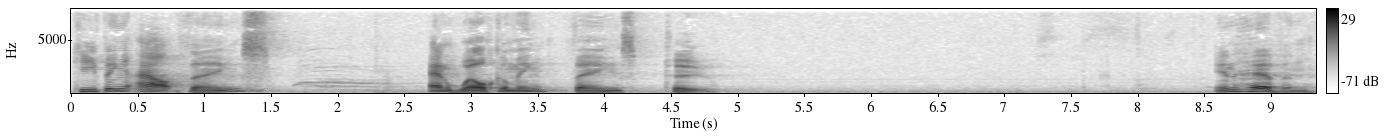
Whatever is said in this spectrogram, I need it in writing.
keeping out things and welcoming things too. In heaven,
